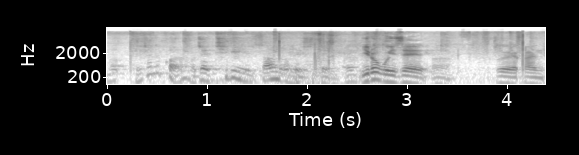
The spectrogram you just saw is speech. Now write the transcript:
뭐 괜찮을 거야. 어차피 TV 사운드가 또 있을 테니까. 이러고 이제 어. 그 약간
